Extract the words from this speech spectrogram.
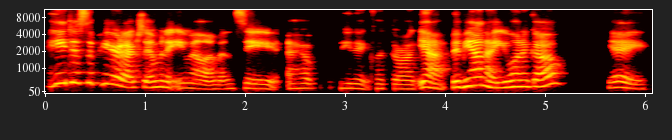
He disappeared, actually. I'm gonna email him and see. I hope he didn't click the wrong. Yeah, Bibiana, you wanna go? Yay.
